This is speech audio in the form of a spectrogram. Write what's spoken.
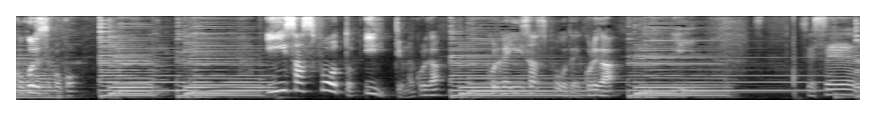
ここですここ。イーサス4と E っていうねこれがこれがイーサス4でこれがせせら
